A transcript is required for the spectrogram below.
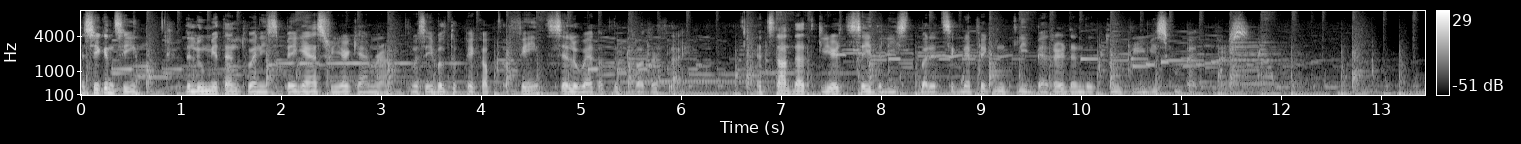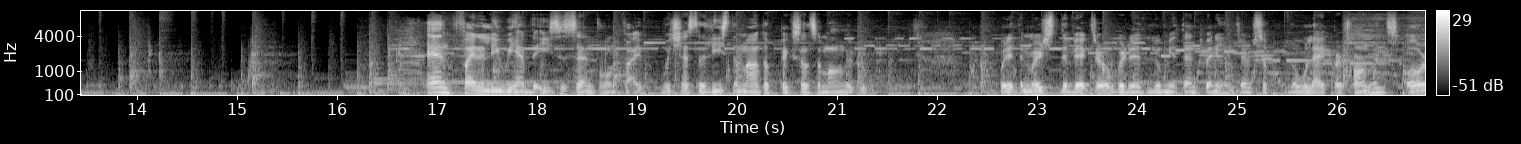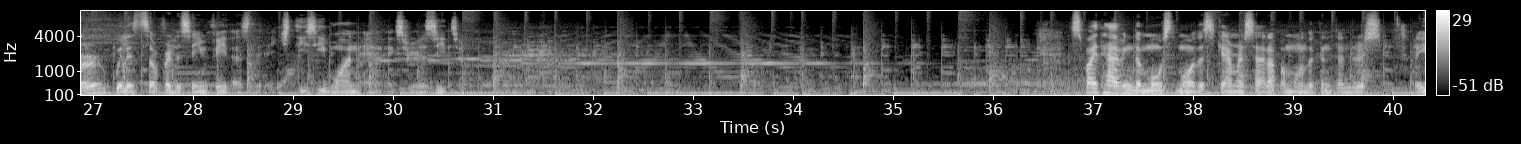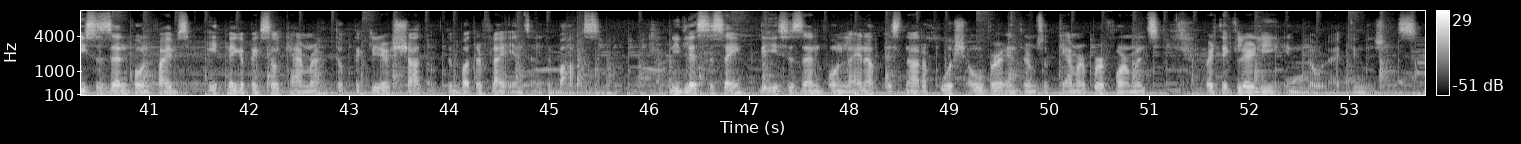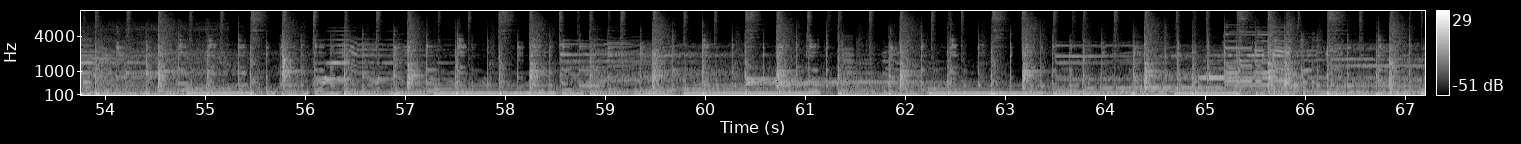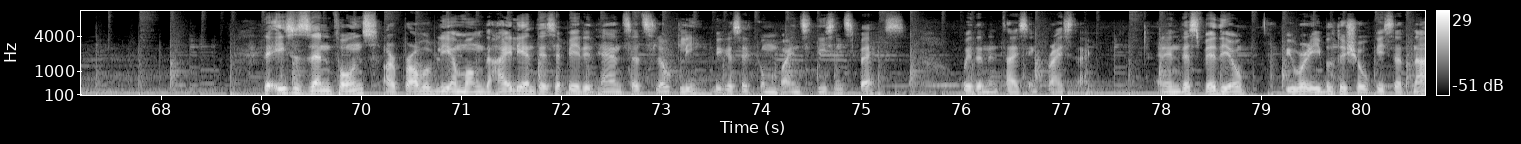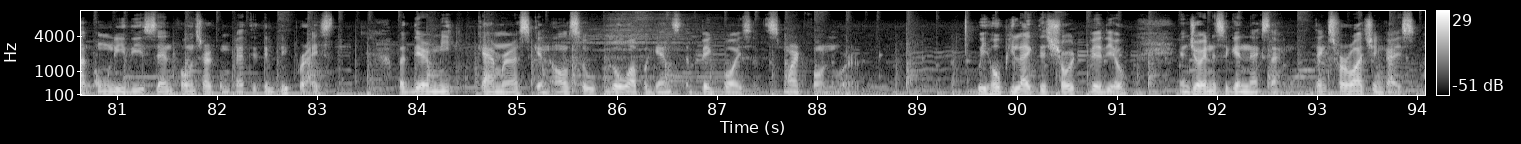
As you can see, the Lumia 1020's big-ass rear camera was able to pick up the faint silhouette of the butterfly. It's not that clear to say the least, but it's significantly better than the two previous competitors. And finally, we have the Asus Zenfone 5, which has the least amount of pixels among the group. Will it emerge the victor over the Lumia 1020 in terms of low light performance, or will it suffer the same fate as the HTC One and Xperia Z2? Despite having the most modest camera setup among the contenders, the Asus Zenfone 5's 8 megapixel camera took the clear shot of the butterfly inside the box. Needless to say, the Asus Zenfone lineup is not a pushover in terms of camera performance, particularly in low light conditions. The Asus Zenfones are probably among the highly anticipated handsets locally because it combines decent specs with an enticing price tag. And in this video, we were able to showcase that not only these Zenfones are competitively priced, but their meek cameras can also go up against the big boys of the smartphone world. We hope you liked this short video and join us again next time. Thanks for watching guys.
